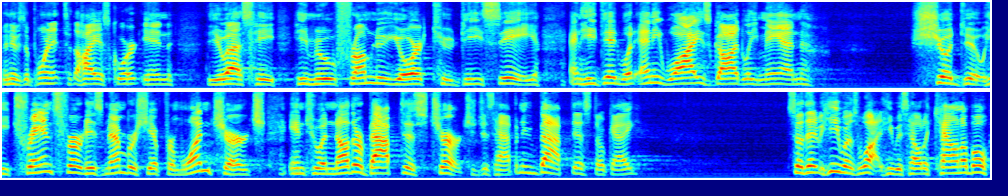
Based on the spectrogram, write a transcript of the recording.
And he was appointed to the highest court in the U.S. He, he moved from New York to D.C., and he did what any wise, godly man should do. He transferred his membership from one church into another Baptist church. It just happened to be Baptist, okay? So that he was what? He was held accountable.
